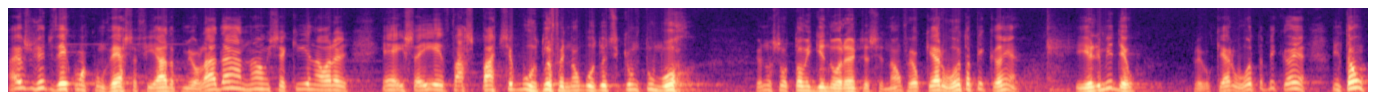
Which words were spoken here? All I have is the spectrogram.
Aí o sujeito veio com uma conversa fiada para o meu lado, ah, não, isso aqui na hora, é, isso aí faz parte, isso é gordura. Eu falei, não, gordura, isso aqui é um tumor. Eu não sou tão ignorante assim, não. Eu falei, eu quero outra picanha. E ele me deu. Eu falei, eu quero outra picanha. Então,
